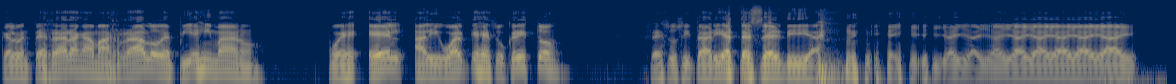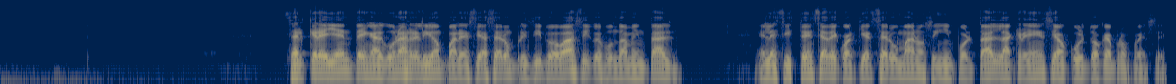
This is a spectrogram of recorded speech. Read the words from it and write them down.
que lo enterraran amarrado de pies y manos, pues él, al igual que Jesucristo, resucitaría el tercer día. ay, ay, ay, ay, ay, ay, ay, ay. Ser creyente en alguna religión parecía ser un principio básico y fundamental en la existencia de cualquier ser humano, sin importar la creencia o culto que profese.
